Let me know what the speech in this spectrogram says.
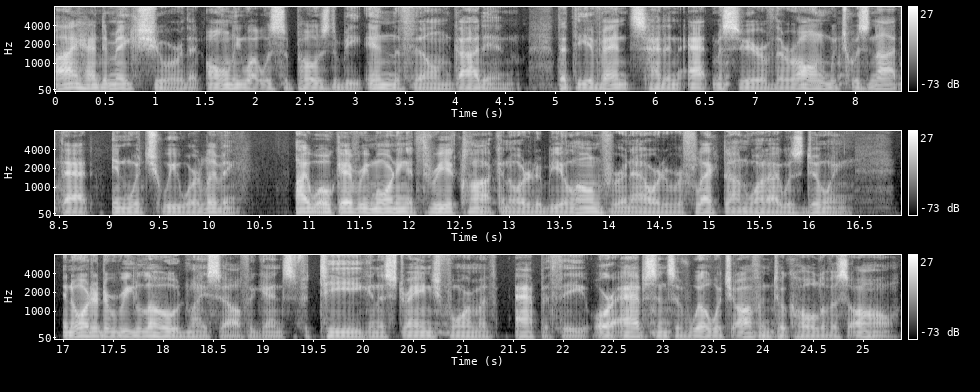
I had to make sure that only what was supposed to be in the film got in, that the events had an atmosphere of their own which was not that in which we were living. I woke every morning at three o'clock in order to be alone for an hour to reflect on what I was doing in order to reload myself against fatigue and a strange form of apathy or absence of will which often took hold of us all.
